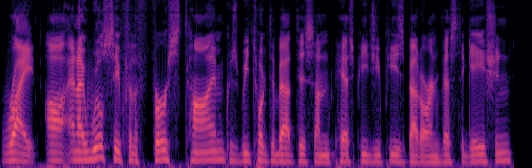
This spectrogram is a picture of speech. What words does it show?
Right. Uh, and I will say for the first time, because we talked about this on past PGPs about our investigation,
